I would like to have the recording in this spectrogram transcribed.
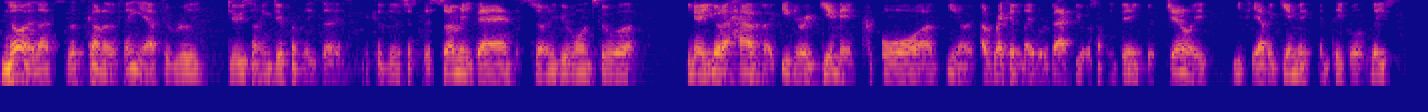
No, that's that's kind of the thing. You have to really do something different these days because there's just there's so many bands, there's so many people on tour. You know, you got to have a, either a gimmick or you know a record label to back you or something big. But generally, if you have a gimmick, then people at least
